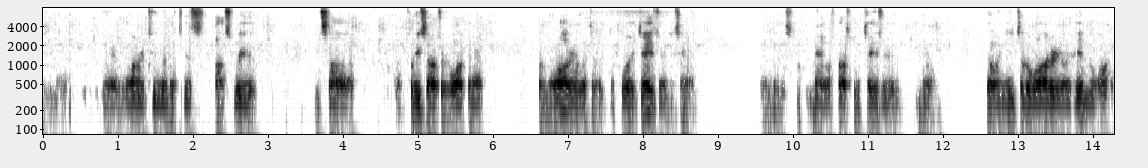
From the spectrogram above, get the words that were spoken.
We have one or two witnesses, possibly he saw a police officer walking up from the water with a deployed taser in his hand. And this man was possibly tasered, you know, going into the water or in the water.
